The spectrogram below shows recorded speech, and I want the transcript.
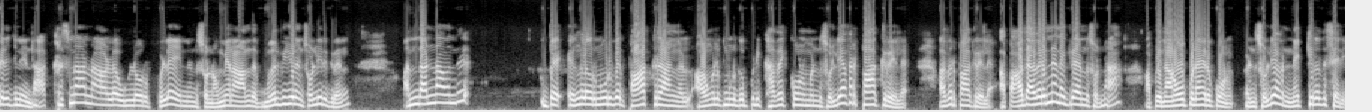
பிரச்சனைன்றா கிருஷ்ணானாவில் உள்ள ஒரு பிழை என்னன்னு சொன்னோம். நான் அந்த முதல் வீடியோவில் நான் சொல்லியிருக்கிறேன். அந்த அண்ணா வந்து இப்போ எங்களை ஒரு நூறு பேர் பார்க்குறாங்க அவங்களுக்கு முன்னுக்கு எப்படி கதைக்கணும்னு சொல்லி அவர் பார்க்குறேல அவர் பார்க்குறேல அப்போ அது அவர் என்ன நினைக்கிறாருன்னு சொன்னால் அப்படி நான் ஓப்பனாக இருக்கணும் சொல்லி அவர் நிற்கிறது சரி.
